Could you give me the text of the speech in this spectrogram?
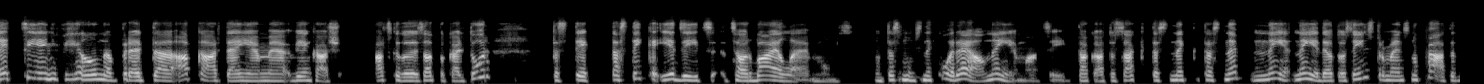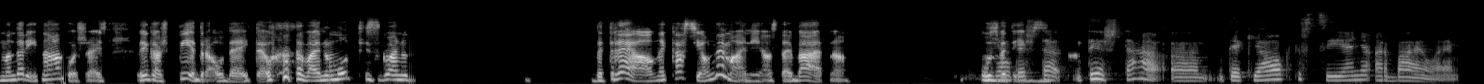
necieņa pilna pret apkārtējiem, vienkārši atskatoties atpakaļ tur, tas, tiek, tas tika iedzīts caur bailēm mums. Un tas mums neko reāli neiemācīja. Tā kā tu saki, tas, ne, tas ne, ne, neiedēv tos instrumentus, nu kā tad man darīt nākošais? Vienkārši piedraudēji tev, vai nu mutiski, vai nu. Bet reāli nekas jau nemainījās tajā bērnā uzvedības. Jā, tieši tā, tieši tā um, tiek jauktas cieņa ar bailēm.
